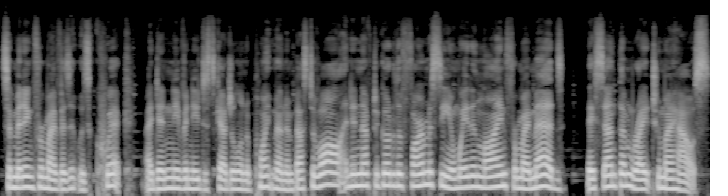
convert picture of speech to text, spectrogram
Submitting for my visit was quick. I didn't even need to schedule an appointment, and best of all, I didn't have to go to the pharmacy and wait in line for my meds. They sent them right to my house.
